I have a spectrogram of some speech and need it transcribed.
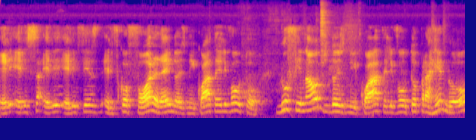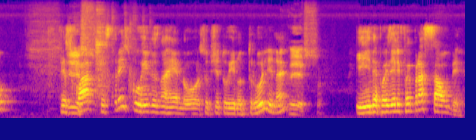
ele, ele, ele, ele, fez, ele ficou fora né, em 2004, aí ele voltou. No final de 2004, ele voltou para a Renault, fez, quatro, fez três corridas na Renault, substituindo o Trulli, né? Isso. E depois ele foi para a Sauber.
